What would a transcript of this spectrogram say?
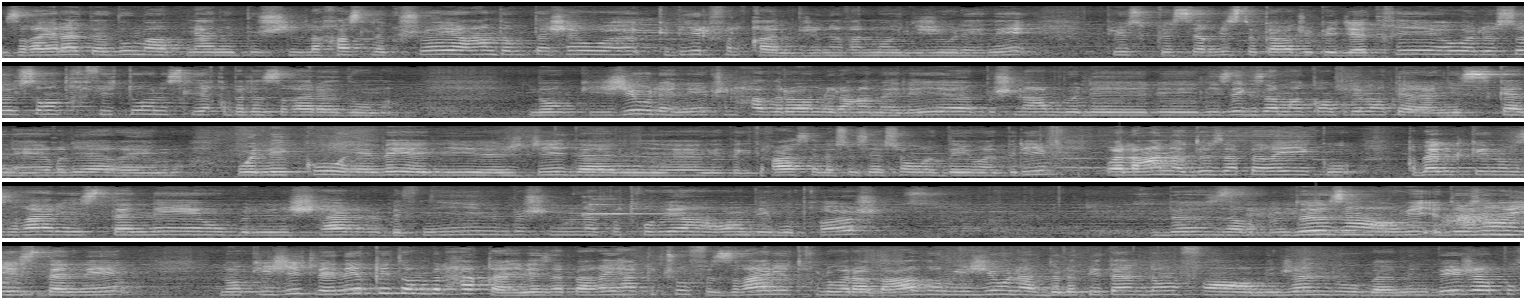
الصغيرات هذوما يعني باش نلخص لك شوية عندهم تشوه كبير في القلب généralement اللي يجيو لهنا parce que service de cardiopédiatrie هو le seul centre في تونس اللي يقبل الصغار هذوما. دونك يجيو لهنا باش نحضروهم للعمليه باش نعملوا لي لي زيكزامان كومبليمونتير يعني السكانير لي ام والليكو هذايا اللي جديده اللي غراس لاسوسياسيون دي وان دريم ولا عندنا دو اباري ايكو قبل كانوا صغار يستناو بالشهر باثنين باش نتروفي ان رونديفو بروش دو زون دو زون وي دو زون يستناو دونك جيت لهنا لقيتهم بالحق يعني لي زاباري هاك تشوف الصغار يدخلوا ورا بعضهم يجيونا دو لوبيتال دونفون من جندوبه من بيجا بور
